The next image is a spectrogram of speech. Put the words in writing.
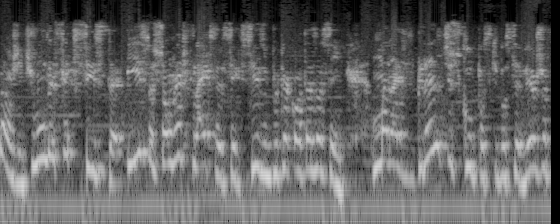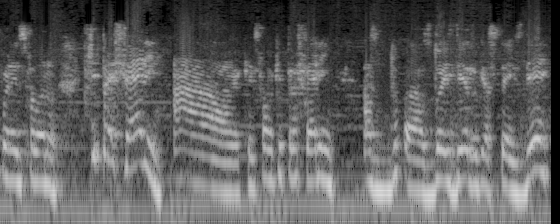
Não, gente, o mundo é sexista. E isso é só um reflexo do sexismo, porque acontece assim. Uma das grandes desculpas que você vê os japoneses falando que preferem a. que eles falam que preferem as, as 2D do que as 3D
